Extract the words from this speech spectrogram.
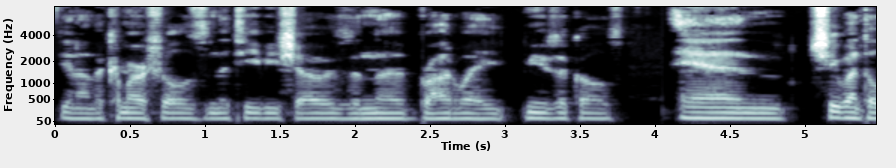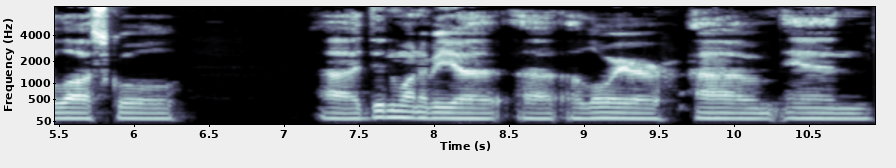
you know the commercials and the TV shows and the Broadway musicals and she went to law school. Uh, didn't want to be a, a, a lawyer, um, and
